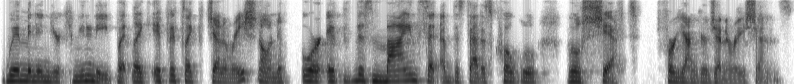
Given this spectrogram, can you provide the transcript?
women in your community, but like if it's like generational and if, or if this mindset of the status quo will, will shift for younger generations.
